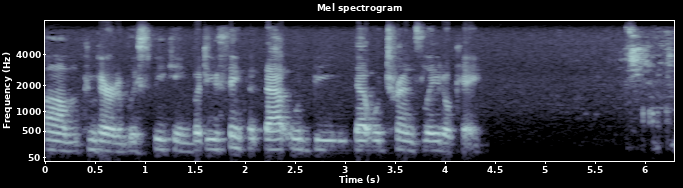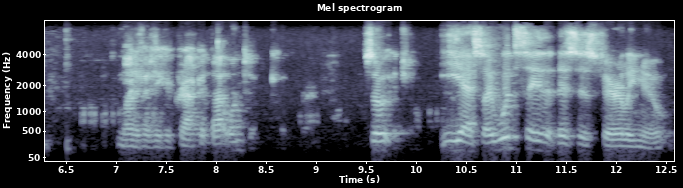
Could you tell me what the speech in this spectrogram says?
um, comparatively speaking. But do you think that that would be that would translate okay? Mind if I take a crack at that one too? So yes, I would say that this is fairly new.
